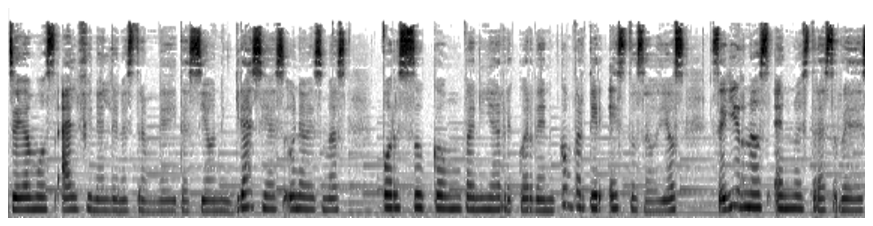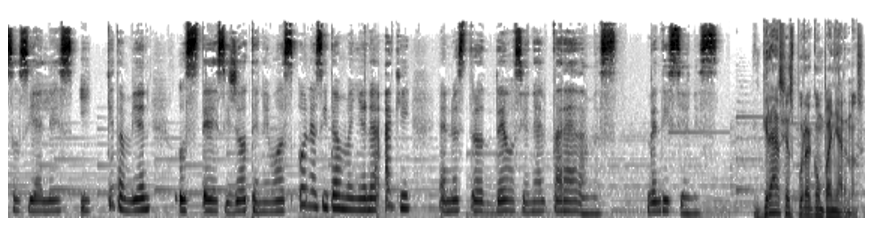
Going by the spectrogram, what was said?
llegamos al final de nuestra meditación. Gracias una vez más por su compañía. Recuerden compartir estos audios, seguirnos en nuestras redes sociales y que también ustedes y yo tenemos una cita mañana aquí en nuestro devocional para damas. Bendiciones. Gracias por acompañarnos.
